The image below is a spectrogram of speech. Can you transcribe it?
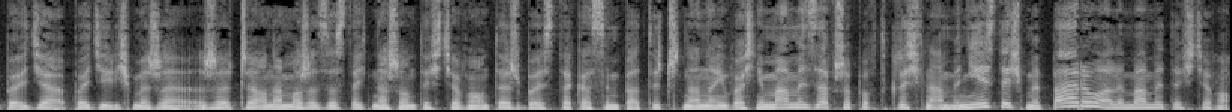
powiedziała, powiedzieliśmy, że, że czy ona może zostać naszą teściową też, bo jest taka sympatyczna. No i właśnie mamy, zawsze podkreślamy, nie jesteśmy parą, ale mamy teściową.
